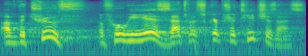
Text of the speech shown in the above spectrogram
of the truth of who He is. That's what Scripture teaches us.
